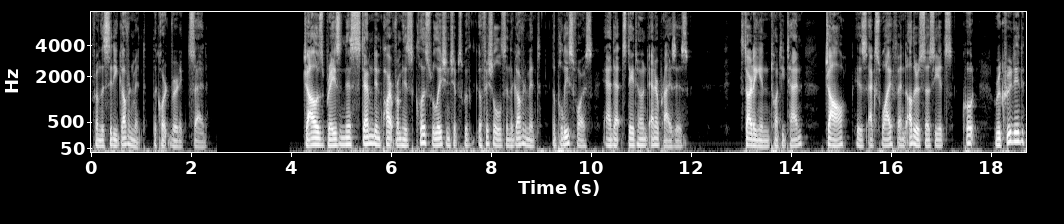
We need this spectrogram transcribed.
from the city government, the court verdict said. Zhao's brazenness stemmed in part from his close relationships with officials in the government, the police force, and at state owned enterprises. Starting in 2010, Zhao, his ex wife, and other associates, quote, recruited,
